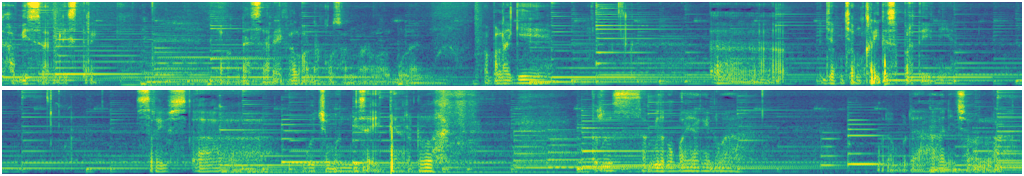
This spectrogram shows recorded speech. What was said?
kehabisan listrik. Yang dasar ya kalau anak kosan awal bulan apalagi uh, jam-jam kritis seperti ini ya. Serius uh, gue cuman bisa ITR doang terus sambil ngebayangin wah mudah-mudahan insya Allah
